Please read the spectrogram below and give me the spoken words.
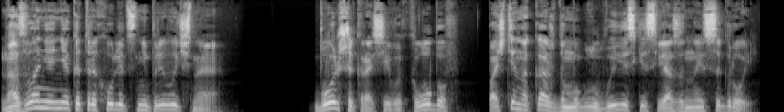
Название некоторых улиц непривычное. Больше красивых клубов, почти на каждом углу вывески, связанные с игрой.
